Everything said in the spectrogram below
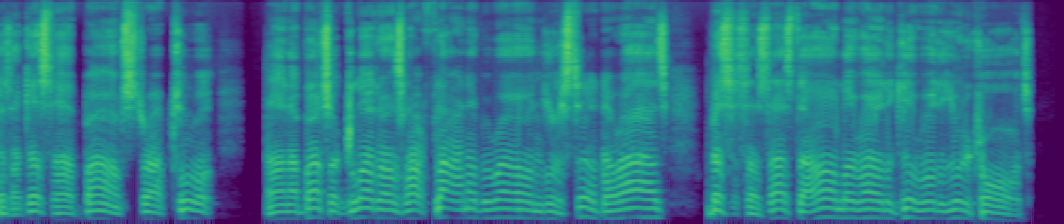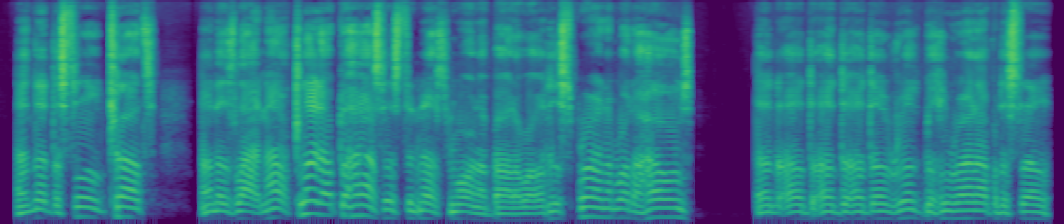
because I guess they had bombs strapped to it. And a bunch of glitters like flying everywhere, and you see their eyes. Bessie says that's the only way to get rid of unicorns. And then the scene cuts, and it's like, now clean up the house. It's the next morning, by the way. And he's spraying them with a hose. And, and, and, and then Rigby, he ran up and said,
